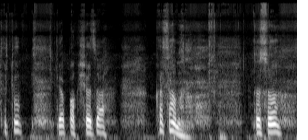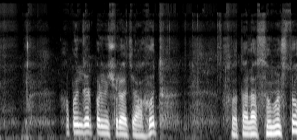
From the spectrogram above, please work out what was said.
तर तो त्या पक्षाचा कसा म्हणावा? तसं आपण जर परमेश्वराचे आहोत स्वतःला समजतो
